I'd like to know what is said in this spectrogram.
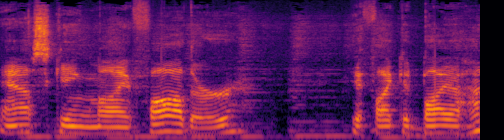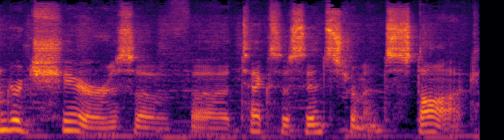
asking my father if I could buy 100 shares of uh, Texas Instruments stock.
